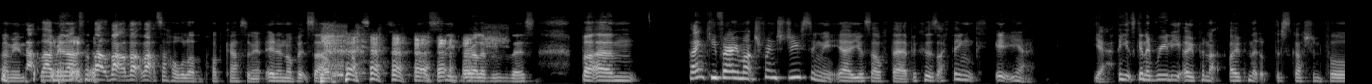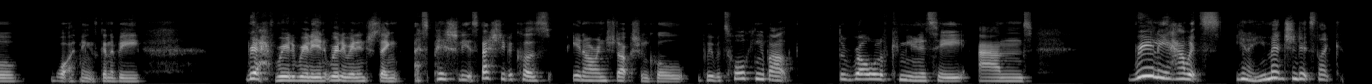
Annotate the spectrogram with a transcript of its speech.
I mean, that, I mean that's that, that, that, that's a whole other podcast in in and of itself. Super relevant for this. But um, thank you very much for introducing me uh, yourself there because I think it, yeah, yeah, I think it's going to really open up open up the discussion for what I think is going to be yeah, really, really, really, really interesting. Especially, especially because in our introduction call, we were talking about the role of community and really how it's you know you mentioned it's like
